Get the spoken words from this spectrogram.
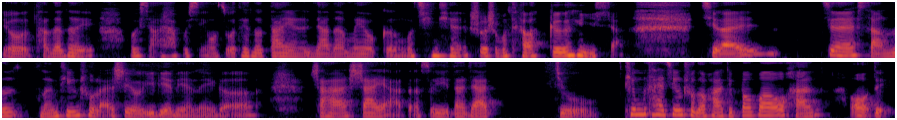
就躺在那里，我想呀，不行，我昨天都答应人家的没有更，我今天 说什么都要更一下。起来，现在嗓子能听出来是有一点点那个沙沙哑的，所以大家就听不太清楚的话就包包含。哦，对。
